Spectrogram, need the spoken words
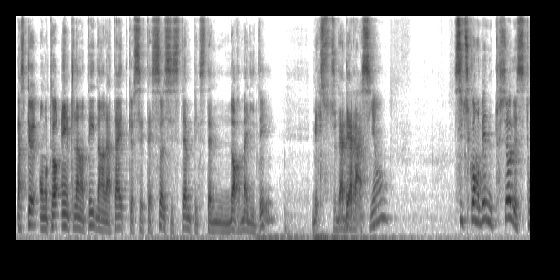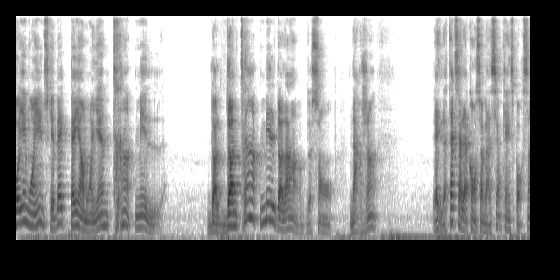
parce qu'on t'a implanté dans la tête que c'était ça le système puis que c'était une normalité, mais que c'est une aberration. Si tu combines tout ça, le citoyen moyen du Québec paye en moyenne 30 000 donne 30 000 de son argent. la taxe à la consommation, 15%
